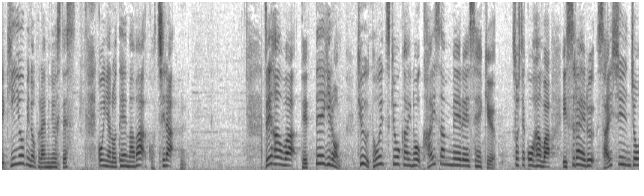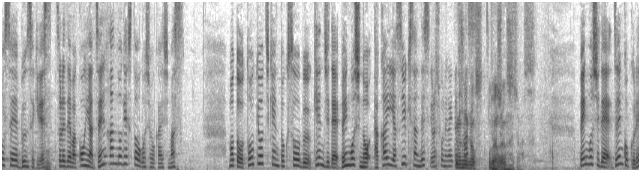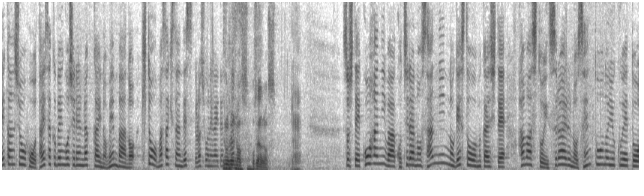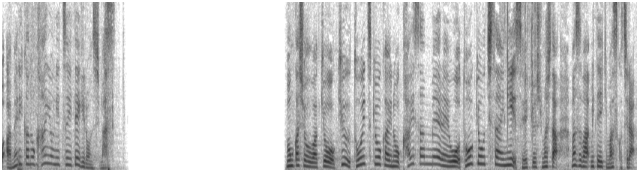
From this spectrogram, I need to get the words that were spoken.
10月13日金曜日のプライムニュースです。今夜のテーマはこちら。前半は徹底議論。旧統一教会の解散命令請求。そして後半はイスラエル最新情勢分析です、それでは今夜前半のゲストをご紹介します。元東京地検特捜部検事で弁護士の高井康之さんです。よろしくお願いいたします。よろしくお願いします弁護士で全国霊感商法対策弁護士連絡会のメンバーの紀藤正樹さんです。よろしくお願いいたします。お世話になります。そして後半にはこちらの3人のゲストをお迎えしてハマスとイスラエルの戦闘の行方とアメリカの関与について議論します。文科省は今日旧統一教会の解散命令を東京地裁に請求しました。まずは見ていきます。こちら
